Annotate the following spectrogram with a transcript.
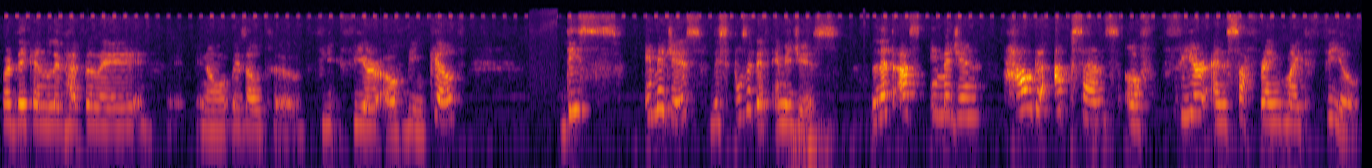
where they can live happily, you know, without uh, fear of being killed. These images, these positive images, let us imagine how the absence of fear and suffering might feel.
